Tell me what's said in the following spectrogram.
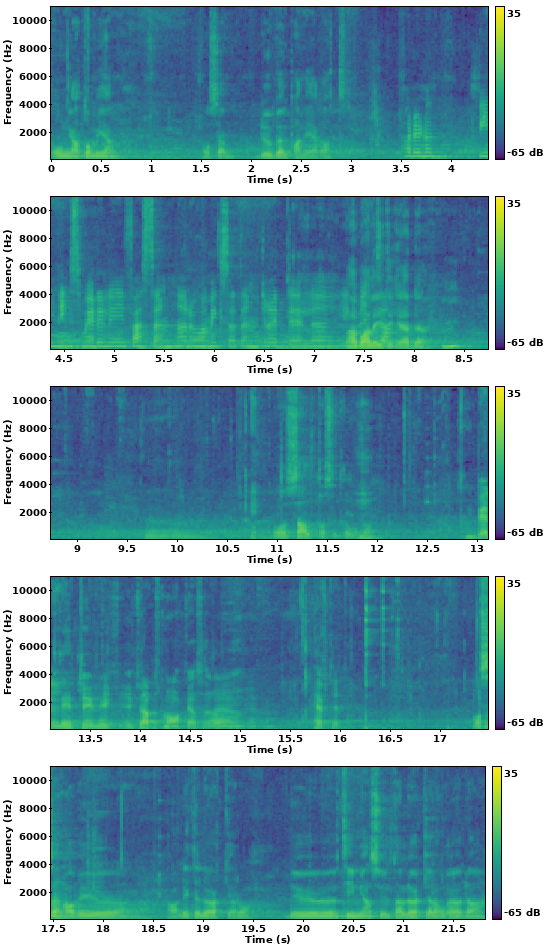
ångat dem igen. Och sen dubbelpanerat. Har du något bindningsmedel i fassen när du har mixat en grädde eller Nej, bara äggvita? lite grädde. Eh, och salt och citron. då. Väldigt tydlig krabbsmak. Alltså. Det är häftigt. Och sen har vi ju ja, lite lökar då. Det är ju timjansyltade lökar, de röda.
